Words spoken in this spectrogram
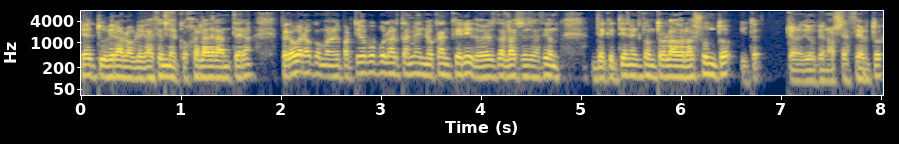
él tuviera la obligación de coger la delantera, pero bueno, como en el Partido Popular también lo que han querido es dar la sensación de que tienen controlado el asunto, y yo no digo que no sea cierto,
